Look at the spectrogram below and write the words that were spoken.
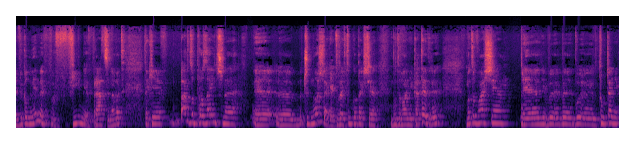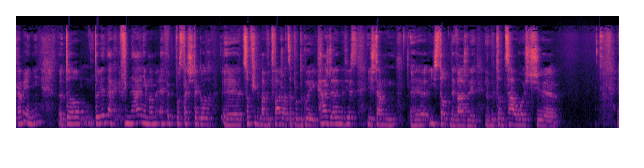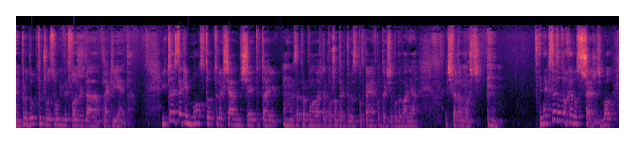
wykonujemy w firmie, w pracy, nawet takie bardzo prozaiczne e, e, czynności, tak jak tutaj w tym kontekście budowanie katedry, no to właśnie e, tłuczenie kamieni, to, to jednak finalnie mamy efekt w postaci tego, co firma wytwarza, co produkuje. Każdy element jest gdzieś tam istotny, ważny, żeby tą całość produktu czy usługi wytworzyć dla, dla klienta. I to jest takie motto, które chciałem dzisiaj tutaj mm, zaproponować na początek tego spotkania w kontekście budowania świadomości. Jednak chcę to trochę rozszerzyć, bo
